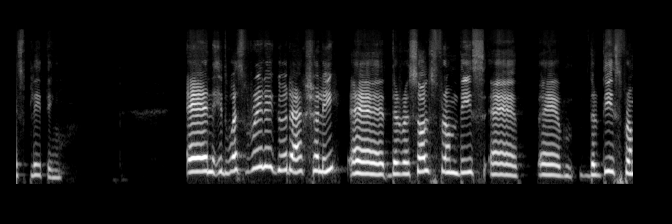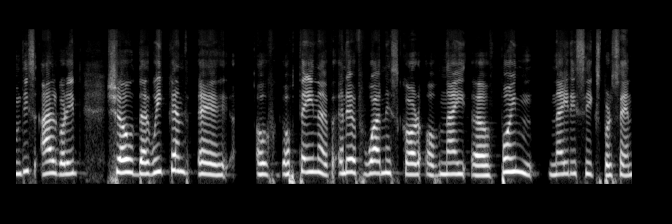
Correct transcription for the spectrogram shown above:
splitting. And it was really good, actually. The results from this uh, um, this from this algorithm show that we can of, obtain an F1 score of 0.96%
